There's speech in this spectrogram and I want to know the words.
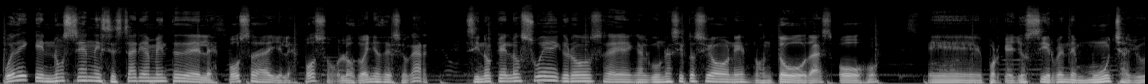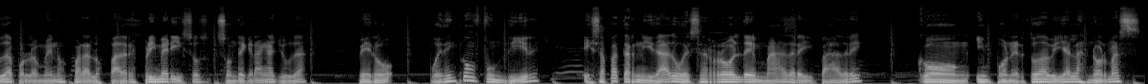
puede que no sean necesariamente de la esposa y el esposo, los dueños de ese hogar, sino que los suegros en algunas situaciones, no en todas, ojo, eh, porque ellos sirven de mucha ayuda, por lo menos para los padres primerizos, son de gran ayuda, pero pueden confundir esa paternidad o ese rol de madre y padre con imponer todavía las normas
